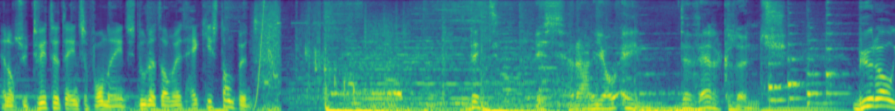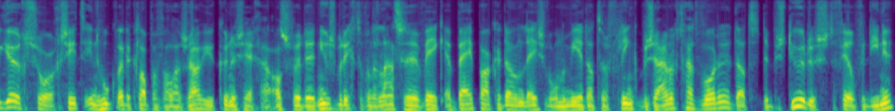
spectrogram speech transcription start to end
En als u twittert eens of oneens, doe dat dan met hekje standpunt. Dit is Radio 1, de werklunch. Bureau Jeugdzorg zit in de hoek waar de klappen vallen, zou je kunnen zeggen. Als we de nieuwsberichten van de laatste week erbij pakken... dan lezen we onder meer dat er flink bezuinigd gaat worden... dat de bestuurders te veel verdienen.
